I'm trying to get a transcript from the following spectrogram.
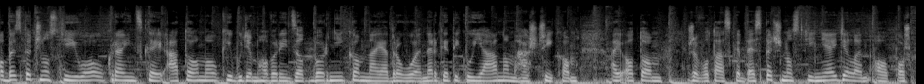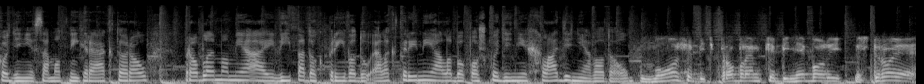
O bezpečnosti juho-ukrajinskej atómovky budem hovoriť s odborníkom na jadrovú energetiku Jánom Haščíkom. Aj o tom, že v otázke bezpečnosti nejde len o poškodenie samotných reaktorov, problémom je aj výpadok prívodu elektriny alebo poškodenie chladenia vodou. Môže byť problém, keby neboli zdroje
